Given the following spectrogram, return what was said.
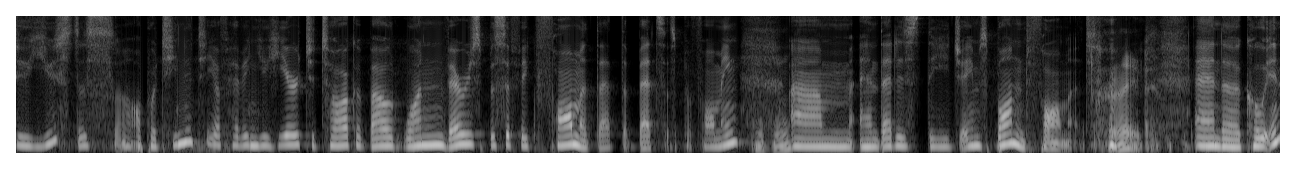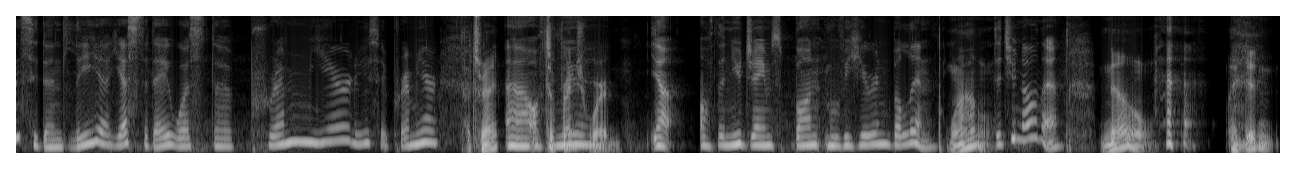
to use this uh, opportunity of having you here to talk about one very specific format that the Bats is performing, um, and that is the James Bond format. Right. and uh, coincidentally, uh, yesterday was the premiere. Do you say premiere? That's right. Uh, of it's a the French new- word. Yeah, of the new James Bond movie here in Berlin. Wow. Did you know that? No, I didn't.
